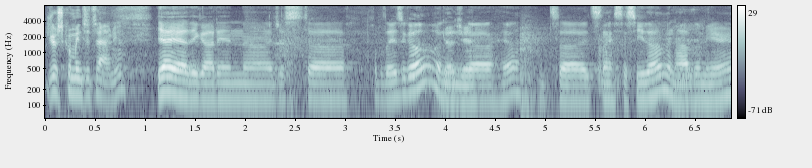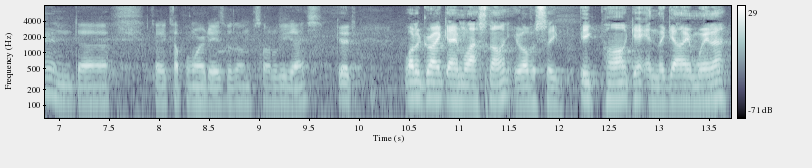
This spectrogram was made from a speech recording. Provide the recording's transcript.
just come into town, yeah? Yeah, yeah, they got in uh, just uh, a couple days ago, and Good, yeah. uh, yeah, it's uh, it's nice to see them and have them here, and uh, got a couple more days with them, so it'll be nice. Good. What a great game last night. You obviously big part getting the game winner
